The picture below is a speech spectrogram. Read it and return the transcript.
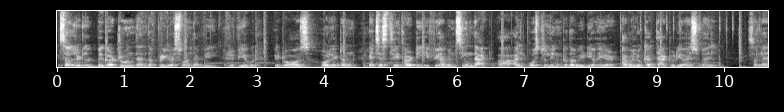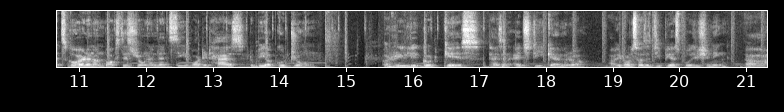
it's a little bigger drone than the previous one that we reviewed. It was Holyton HS330. If you haven't seen that, uh, I'll post a link to the video here. Have a look at that video as well. So let's go ahead and unbox this drone and let's see what it has to be a good drone. A really good case. It has an HD camera. Uh, it also has a GPS positioning, uh,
